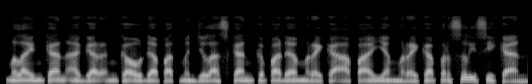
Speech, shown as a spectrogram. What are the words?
melainkan agar engkau dapat menjelaskan kepada mereka apa yang mereka perselisihkan,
